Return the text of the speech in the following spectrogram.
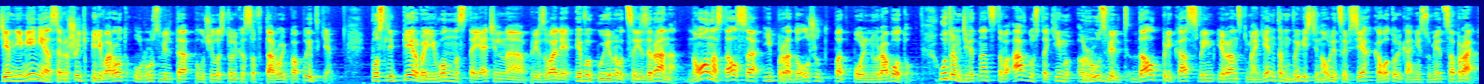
Тем не менее, совершить переворот у Рузвельта получилось только со второй попытки. После первой его настоятельно призвали эвакуироваться из Ирана, но он остался и продолжит подпольную работу. Утром 19 августа Ким Рузвельт дал приказ своим иранским агентам вывести на улицы всех, кого только они сумеют собрать.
